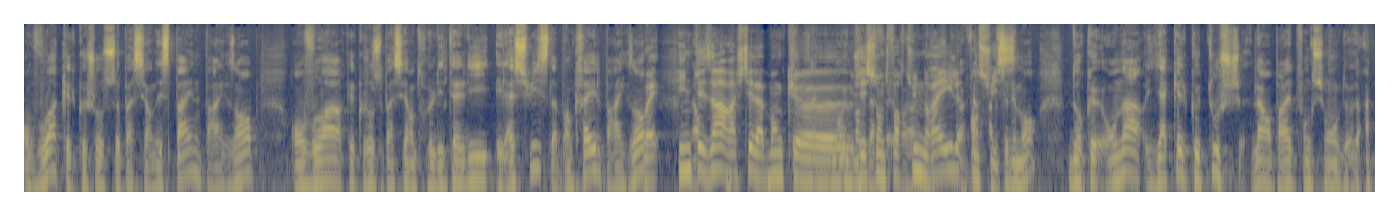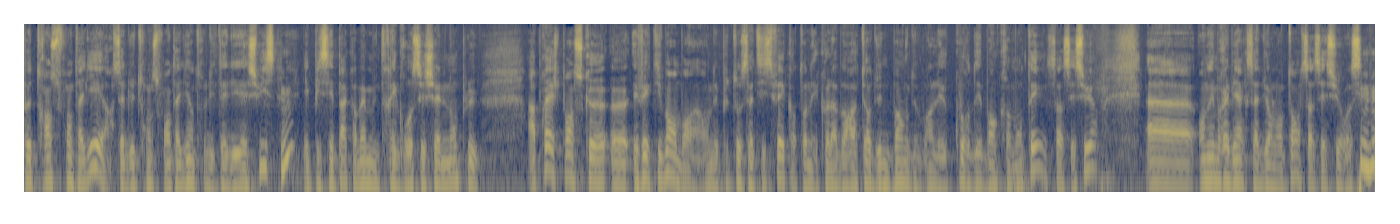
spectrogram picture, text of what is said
On voit quelque chose se passer en Espagne, par exemple. On voit quelque chose se passer entre l'Italie et la Suisse, la banque Rail par exemple. Ouais. Intesa a racheté la banque euh, gestion de fortune Rail en Suisse. Absolument. Donc euh, on a, il y a quelques touches. Là, on parlait de fonction de, un peu transfrontalier. Alors c'est du transfrontalier entre l'Italie et la Suisse. Hmm. Et puis c'est pas quand même une très grosse échelle non plus. Après, je pense que euh, effectivement, bon, on est plutôt satisfait quand on est collaborateur d'une banque de voir les cours des banques remonter. Ça, c'est sûr. on aimerait bien que ça dure longtemps. Ça, c'est sûr aussi.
